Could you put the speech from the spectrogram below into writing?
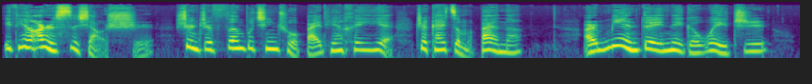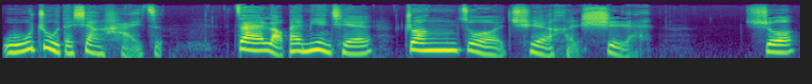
一天二十四小时，甚至分不清楚白天黑夜，这该怎么办呢？而面对那个未知，无助的像孩子，在老伴面前装作却很释然，说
